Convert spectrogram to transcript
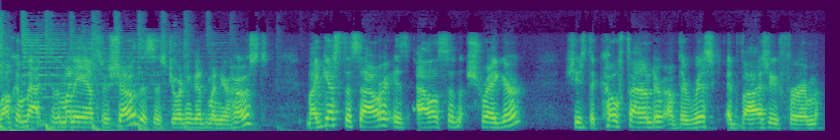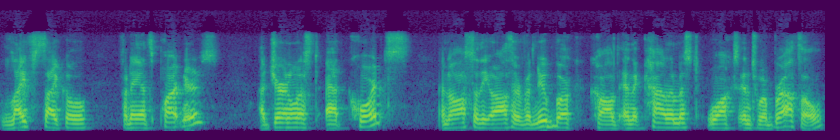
Welcome back to the Money Answer Show. This is Jordan Goodman, your host. My guest this hour is Allison Schrager. She's the co founder of the risk advisory firm Life Cycle Finance Partners, a journalist at Quartz, and also the author of a new book called An Economist Walks into a Brothel.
